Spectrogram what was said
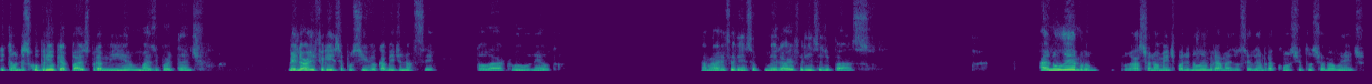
Então, descobriu que a paz para mim é o mais importante. Melhor referência possível, acabei de nascer. Estou lá cru, neutro. A maior referência, melhor referência de paz. Aí eu não lembro, racionalmente pode não lembrar, mas você lembra constitucionalmente.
